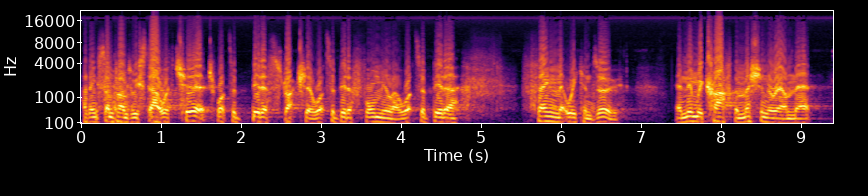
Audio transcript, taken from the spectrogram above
I think sometimes we start with church. What's a better structure? What's a better formula? What's a better thing that we can do? And then we craft the mission around that,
